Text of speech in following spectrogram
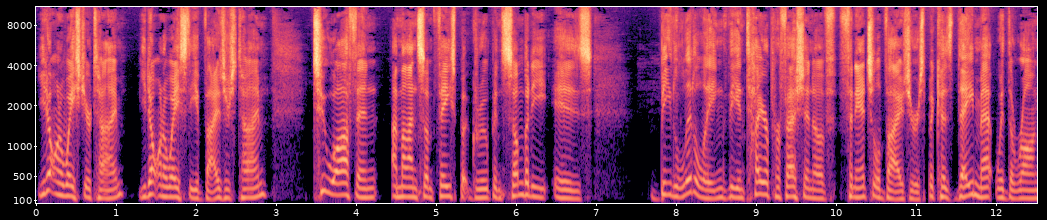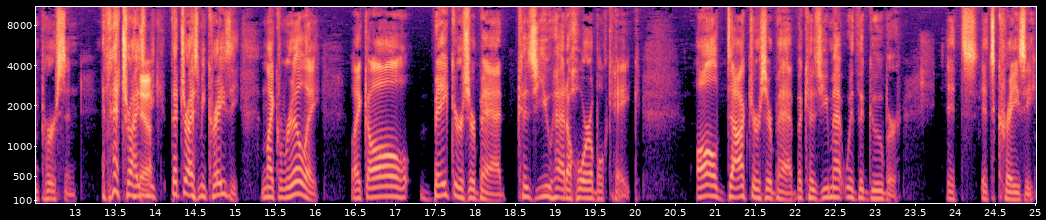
You don't want to waste your time. You don't want to waste the advisor's time. Too often, I'm on some Facebook group and somebody is belittling the entire profession of financial advisors because they met with the wrong person. And that drives yeah. me that drives me crazy. I'm like, "Really? Like all bakers are bad cuz you had a horrible cake. All doctors are bad because you met with the goober." It's it's crazy.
